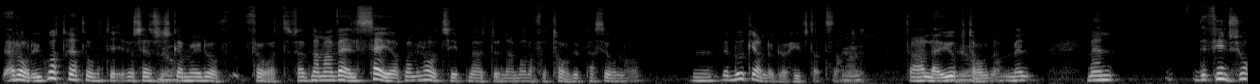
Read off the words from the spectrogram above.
Ja, då har det ju gått rätt lång tid och sen så Ja. ska man ju då få ett... Så att när man väl säger att man vill ha ett SIP-möte när man har fått tag i personer. Mm, det brukar ändå gå hyfsat snabbt. Ja, För alla är ju upptagna. Men, men det finns ju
